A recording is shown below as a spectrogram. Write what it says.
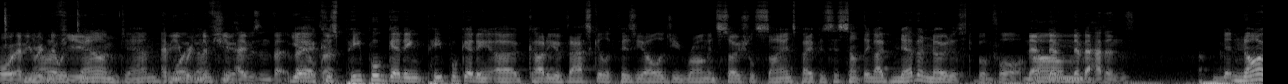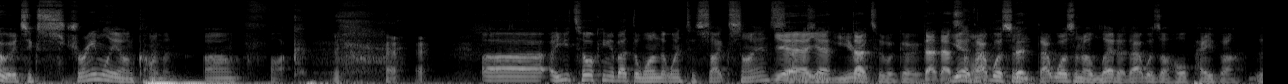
Or have you Narrow written a it few? down, Dan. Have you Why written a few you? papers in va- Yeah, because people getting people getting uh, cardiovascular physiology wrong in social science papers is something I've never noticed before. Ne- Um, never happens. No, it's extremely uncommon. Um, fuck. Uh, are you talking about the one that went to Psych Science? Yeah, that was yeah, A year that- or two ago. that- that's yeah, that wasn't that wasn't a letter. That was a whole paper uh,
